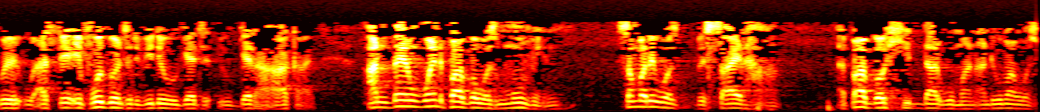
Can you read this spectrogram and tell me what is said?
We, I say if we go into the video, we'll get, we'll get her archive. And then when the power of God was moving, somebody was beside her. The power of God hit that woman, and the woman was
